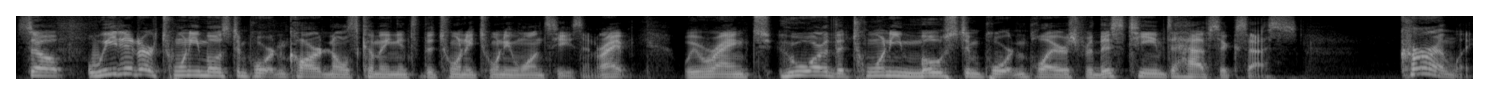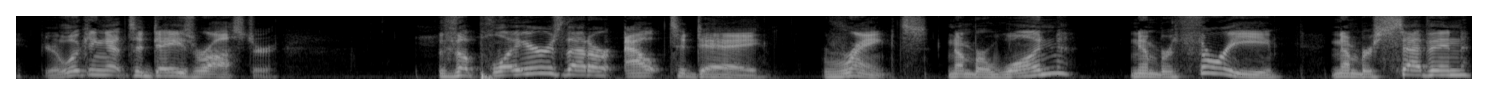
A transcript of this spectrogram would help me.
so we did our 20 most important Cardinals coming into the 2021 season, right? We ranked who are the 20 most important players for this team to have success currently, if you're looking at today's roster, the players that are out today ranked number one, number three, number seven,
